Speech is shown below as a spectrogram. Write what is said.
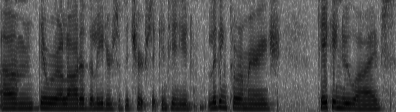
um, there were a lot of the leaders of the church that continued living plural marriage, taking new wives,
